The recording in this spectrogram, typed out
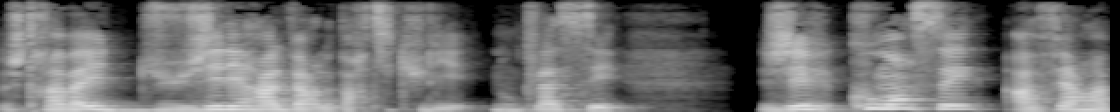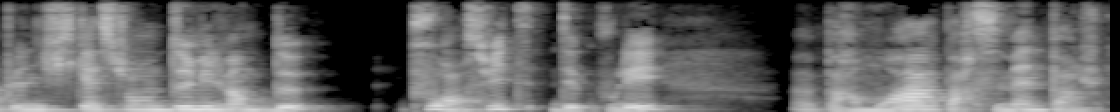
je travaille du général vers le particulier. Donc là, c'est j'ai commencé à faire ma planification 2022 pour ensuite découler euh, par mois, par semaine, par jour.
